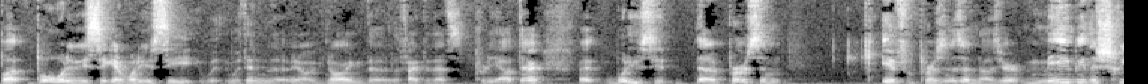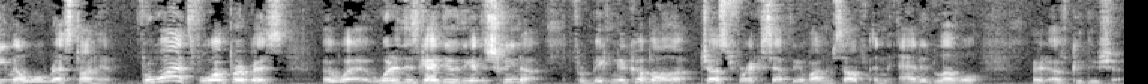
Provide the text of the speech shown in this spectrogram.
But but what do you see again? What do you see within the you know ignoring the, the fact that that's pretty out there? Right? What do you see that a person if a person is a Nazir, maybe the Shechina will rest on him. For what? For what purpose? What, what did this guy do to get the Shechina? For making a Kabbalah, just for accepting upon himself an added level right, of Kedusha.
